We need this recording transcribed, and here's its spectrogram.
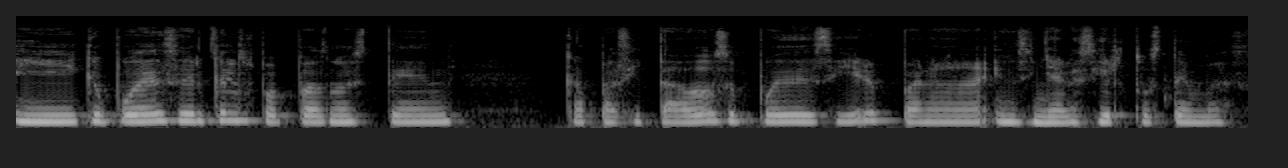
Y que puede ser que los papás no estén capacitados, se puede decir, para enseñar ciertos temas.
